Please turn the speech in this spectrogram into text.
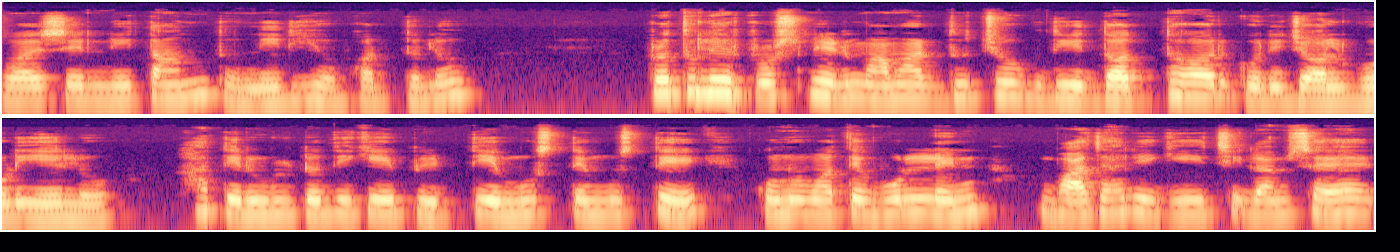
বয়সের নিতান্ত নিরীহ ভদ্রলোক প্রতুলের প্রশ্নের মামার দু চোখ দিয়ে দরদর করে জল গড়িয়ে এলো। হাতের উল্টো দিকে পিঠ দিয়ে মুছতে মুছতে কোনো মতে বললেন, বাজারে গিয়েছিলাম, স্যার।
